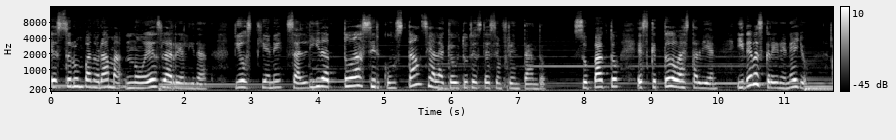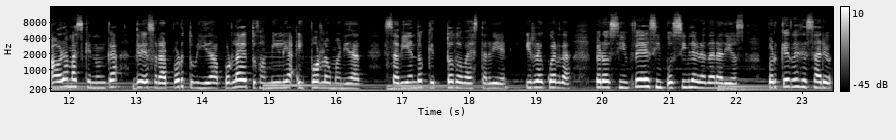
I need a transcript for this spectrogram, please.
es solo un panorama, no es la realidad. Dios tiene salida a toda circunstancia a la que hoy tú te estés enfrentando. Su pacto es que todo va a estar bien y debes creer en ello. Ahora más que nunca debes orar por tu vida, por la de tu familia y por la humanidad, sabiendo que todo va a estar bien. Y recuerda, pero sin fe es imposible agradar a Dios, porque es necesario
